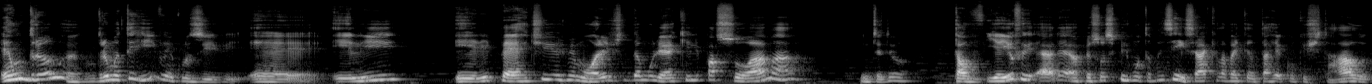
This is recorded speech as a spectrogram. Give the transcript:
é um drama, um drama terrível, inclusive. É, ele, ele perde as memórias da mulher que ele passou a amar, entendeu? Tal, e aí eu, né, a pessoa se pergunta, mas e aí, será que ela vai tentar reconquistá-lo?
